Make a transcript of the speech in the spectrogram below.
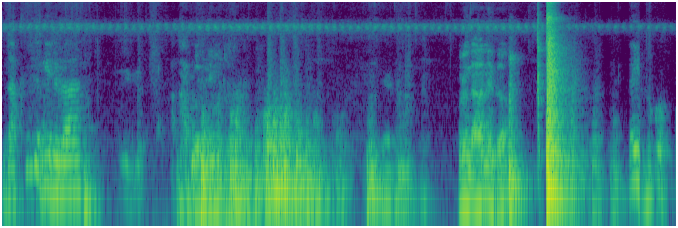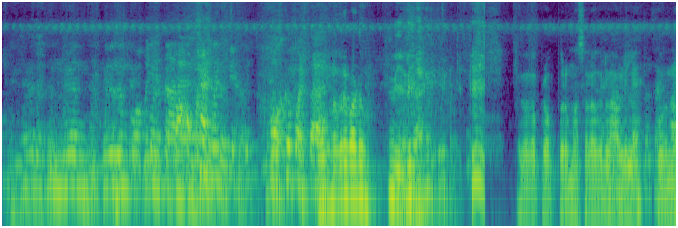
पूर्ण. पर्यंत आला नाही तर पाडू. हे बघा प्रॉपर मसाला वगैरे लावलेला आहे पूर्ण.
